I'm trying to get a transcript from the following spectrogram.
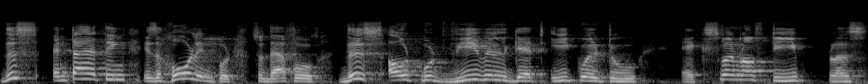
this entire thing is a whole input. So therefore this output we will get equal to x1 of t plus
